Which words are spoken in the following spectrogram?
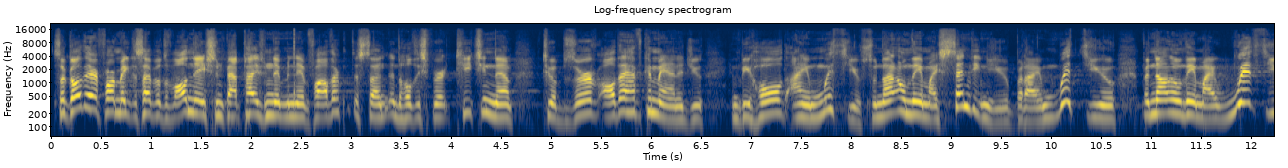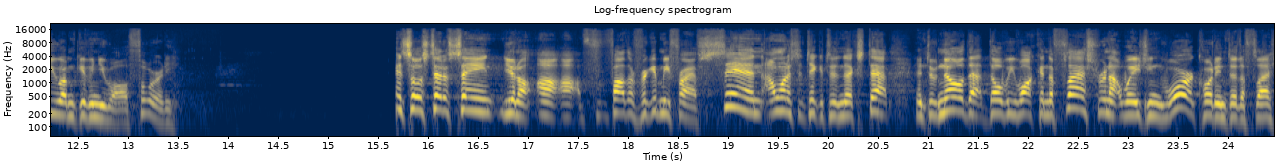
So go therefore, make disciples of all nations, baptizing them in the name of the Father, the Son, and the Holy Spirit, teaching them to observe all that I have commanded you. And behold, I am with you. So not only am I sending you, but I am with you. But not only am I with you, I'm giving you all authority. And so instead of saying, you know, uh, uh, Father, forgive me for I have sinned, I want us to take it to the next step and to know that though we walk in the flesh, we're not waging war according to the flesh.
